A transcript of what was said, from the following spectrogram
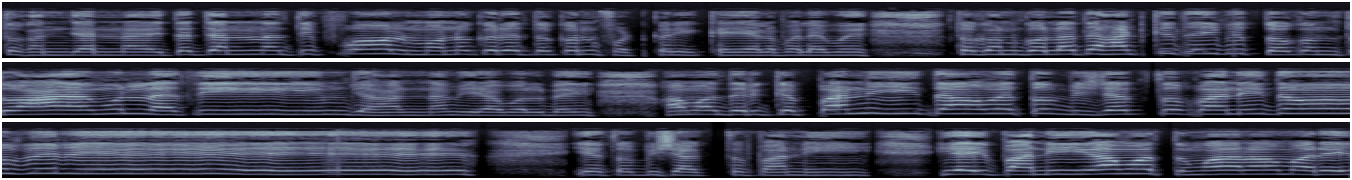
তখন জান্নাত জান্নাতি ফল, মনে করে তখন ফটকারি খাইয়াল ফেলাবে তখন গলাতে হাটকে যাইবে, তখন তো আমুল্লাতিম জাহান্নামীরা বলবে, আমাদেরকে পানি পানি দাও, এত বিষাক্ত পানি দাও রে। এত বিষাক্ত পানি। এই পানি আমার তোমার আমার এই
